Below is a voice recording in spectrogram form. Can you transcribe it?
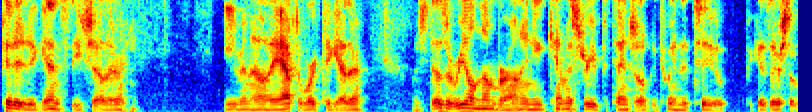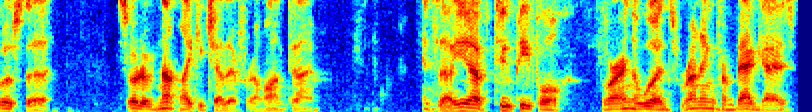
pitted against each other, even though they have to work together, which does a real number on any chemistry potential between the two because they're supposed to sort of not like each other for a long time. And so you have two people who are in the woods running from bad guys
